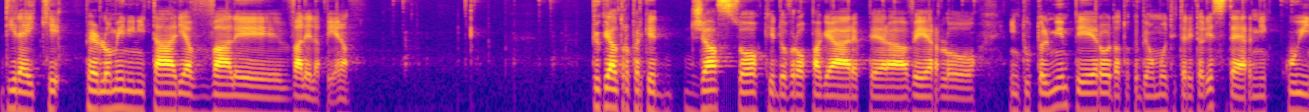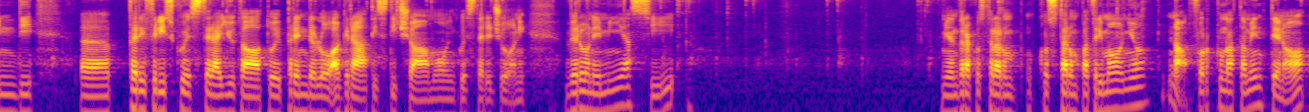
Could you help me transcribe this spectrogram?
direi che perlomeno in Italia vale, vale la pena. Più che altro perché già so che dovrò pagare per averlo in tutto il mio impero, dato che abbiamo molti territori esterni, quindi eh, preferisco essere aiutato e prenderlo a gratis, diciamo, in queste regioni. Verone mia, sì. Mi andrà a costare un, costare un patrimonio? No, fortunatamente no.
